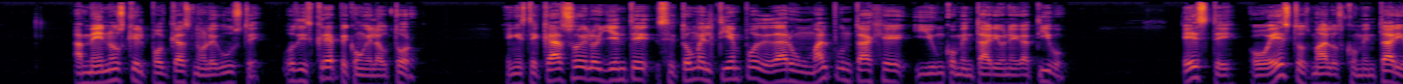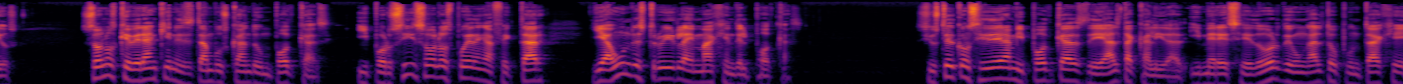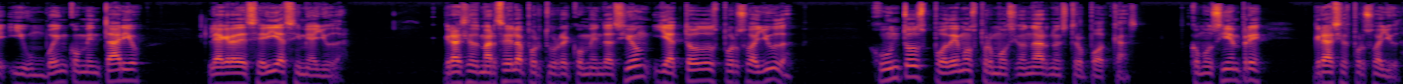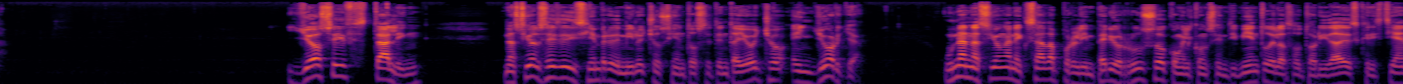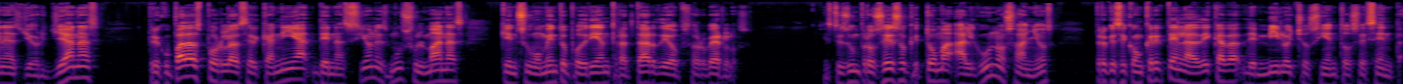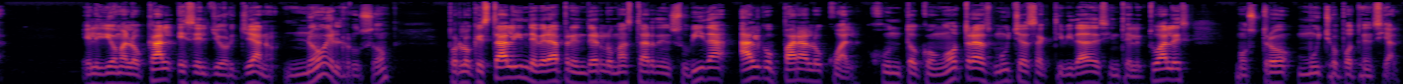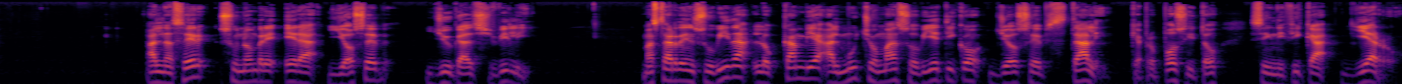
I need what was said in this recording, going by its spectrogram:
a menos que el podcast no le guste o discrepe con el autor. En este caso, el oyente se toma el tiempo de dar un mal puntaje y un comentario negativo. Este o estos malos comentarios son los que verán quienes están buscando un podcast y por sí solos pueden afectar y aún destruir la imagen del podcast. Si usted considera mi podcast de alta calidad y merecedor de un alto puntaje y un buen comentario, le agradecería si me ayuda. Gracias Marcela por tu recomendación y a todos por su ayuda. Juntos podemos promocionar nuestro podcast. Como siempre, gracias por su ayuda. Joseph Stalin nació el 6 de diciembre de 1878 en Georgia, una nación anexada por el Imperio ruso con el consentimiento de las autoridades cristianas georgianas, preocupadas por la cercanía de naciones musulmanas que en su momento podrían tratar de absorberlos. Este es un proceso que toma algunos años, pero que se concreta en la década de 1860. El idioma local es el georgiano, no el ruso, por lo que Stalin deberá aprenderlo más tarde en su vida, algo para lo cual, junto con otras muchas actividades intelectuales, mostró mucho potencial. Al nacer, su nombre era Yosef Yugashvili, más tarde en su vida lo cambia al mucho más soviético Joseph Stalin, que a propósito significa hierro,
